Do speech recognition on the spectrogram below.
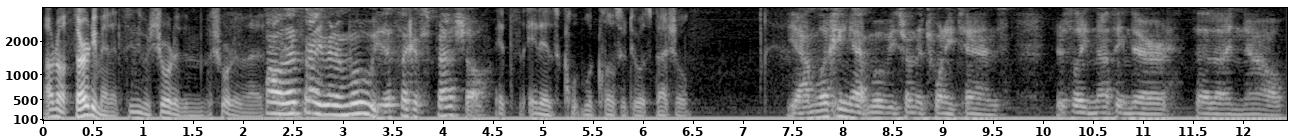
Oh no, thirty minutes. It's even shorter than shorter than that. Oh, that's not even a movie. That's like a special. It's it is cl- closer to a special. Yeah, I'm looking at movies from the 2010s. There's like nothing there that I know,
